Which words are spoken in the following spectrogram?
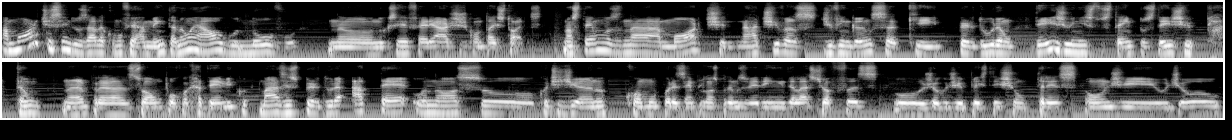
A morte sendo usada como ferramenta não é algo novo no, no que se refere à arte de contar histórias. Nós temos na morte narrativas de vingança que perduram desde o início dos tempos, desde Platão, né, para soar um pouco acadêmico, mas isso perdura até o nosso cotidiano, como por exemplo nós podemos ver em The Last of Us, o jogo de PlayStation 3, onde o Joel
